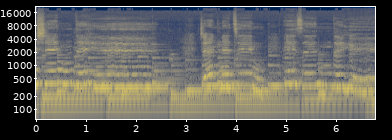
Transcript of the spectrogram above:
peşindeyim. Cennetin izindeyim.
